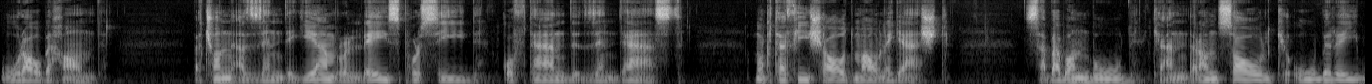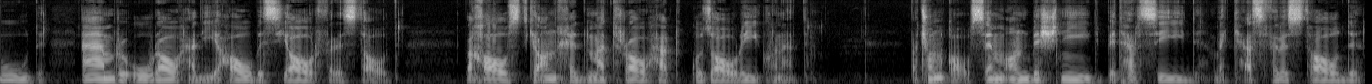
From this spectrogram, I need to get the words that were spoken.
او را بخواند. و چون از زندگی لیس پرسید گفتند زنده است. مکتفی شادمانه گشت. سبب آن بود که اندران سال که او به ری بود امر او را هدیه ها بسیار فرستاد و خواست که آن خدمت را حق گذاری کند. و چون قاسم آن بشنید بترسید و کس فرستاد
